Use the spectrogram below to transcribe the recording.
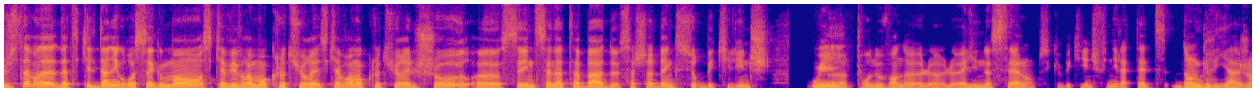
Juste avant d'a d'attaquer le dernier gros segment, ce qui avait vraiment clôturé ce qui a vraiment clôturé le show, c'est une scène à tabac de Sasha Banks sur Becky Lynch, Oui. pour nous vendre, le le Hell in a Cell, hein, puisque Becky Lynch finit la tête dans le grillage.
